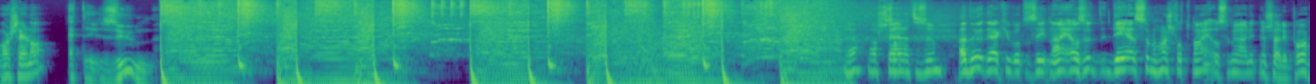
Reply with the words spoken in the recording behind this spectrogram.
Hva skjer nå? Etter Zoom. Ja, hva skjer etter Zoom? Ja, du, Det er ikke godt å si. Nei, altså Det som har slått meg, og som jeg er litt nysgjerrig på,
